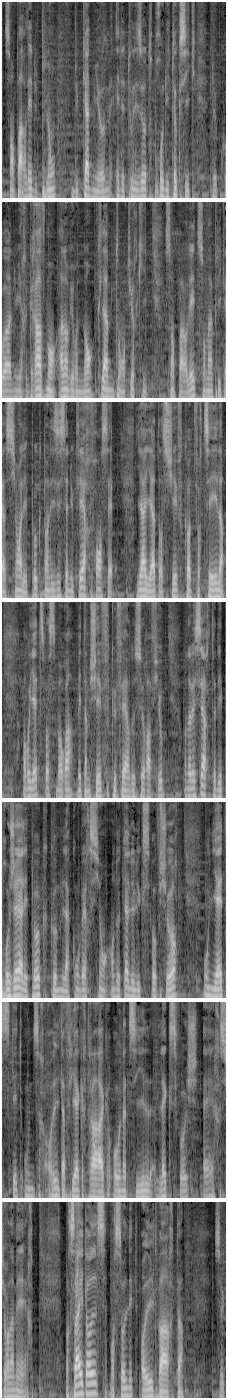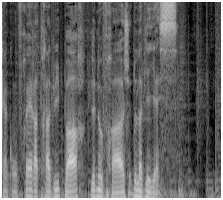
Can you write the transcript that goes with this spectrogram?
Sans parler du plomb, du cadmium et de tous les autres produits toxiques, de quoi nuire gravement à l'environnement, clame-t-on en Turquie, sans parler de son implication à l'époque dans les essais nucléaires français. Ja, ja, das Schiff Gott verzählen. Aber jetzt, was Mora mit am Schiff, que faire de ce rafio On avait certes des projets à l'époque comme la conversion en hôtel de luxe offshore. Und jetzt geht unser alter Fliegertrager ohne Ziel, Lex Foch, Air sur la mer. Man soll nicht alt warten. Ce qu'un confrère a traduit par le naufrage de la vieillesse.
